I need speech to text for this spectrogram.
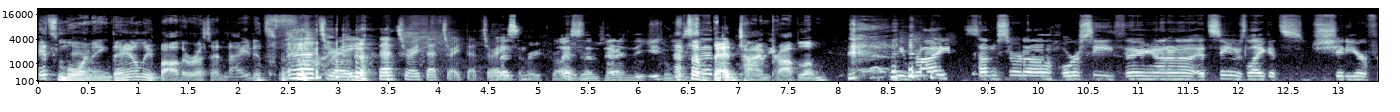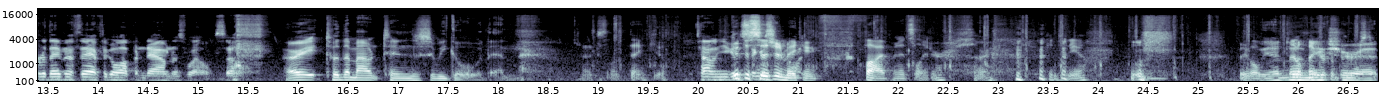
It's morning. They only bother us at night. It's that's right. That's right. That's right. That's right. Listen, Wraith listen, Riders you- That's a bedtime problem. you ride some sort of horsey thing. I don't know. It seems like it's shittier for them if they have to go up and down as well. So, All right, to the mountains we go then. Excellent, thank you. telling you, Good can sing us decision making. song. Making. Five minutes later. Sorry. Continue. Big ol' we had to make sure Bruce. uh,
